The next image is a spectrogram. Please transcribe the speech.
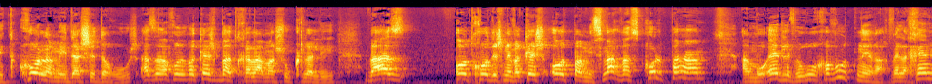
את כל המידע שדרוש, אז אנחנו נבקש בהתחלה משהו כללי, ואז עוד חודש נבקש עוד פעם מסמך, ואז כל פעם המועד לבירור החבות נערך. ולכן,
